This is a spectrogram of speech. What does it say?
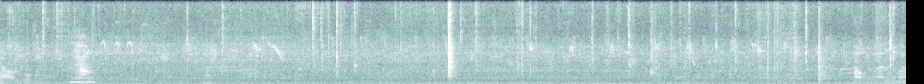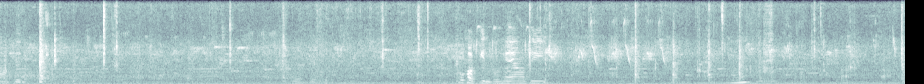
ยาวลงยังมาแล้วมาเป็นพวกเขา กินตัวแห้งที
